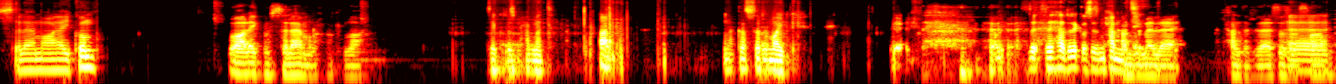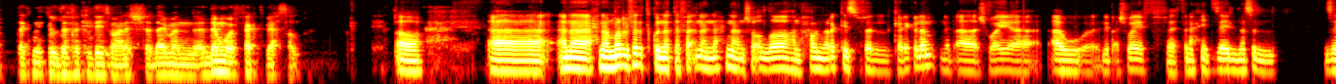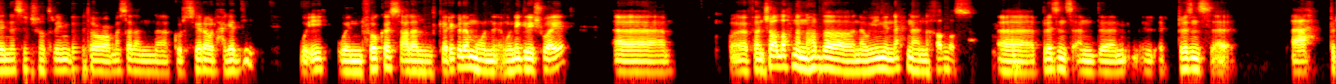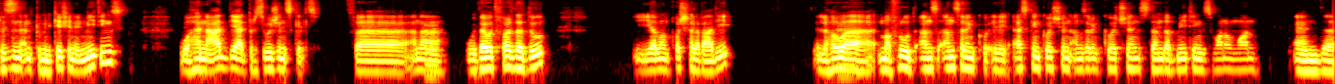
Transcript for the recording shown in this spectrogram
السلام عليكم. وعليكم السلام ورحمة الله. ازيك يا أستاذ محمد؟ آه. أنا هاكسّر المايك. إزي حضرتك يا أستاذ محمد؟ الحمد لله، الحمد لله أستاذ آآ عصام technical difficulties معلش دايمًا demo effect بيحصل. آه. آآ أنا إحنا المرّة اللي فاتت كُنّا اتفقنا إن إحنا إن شاء الله هنحاول نركّز في الcurriculum نبقى شوية أو نبقى شوية في في ناحية زي الناس ال زي الناس الشاطرين بتوع مثلًا coursera والحاجات دي، وإيه، ونfocus على الcurriculum ون ونجري شوية. آآ فإن شاء الله إحنا النهارده ناويين إن إحنا نخلّص آآ presence and presence آه، presence and communication in meetings وهنعدّي على الpersuasion skills. تمام. فأنا without further ado يالّا نخش على اللي بعديه، اللي تمام. هو المفروض ans answering q asking question, answering question, stand up meetings one on one and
